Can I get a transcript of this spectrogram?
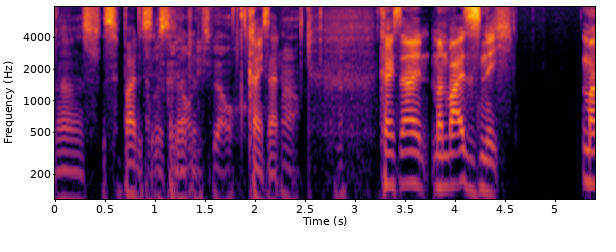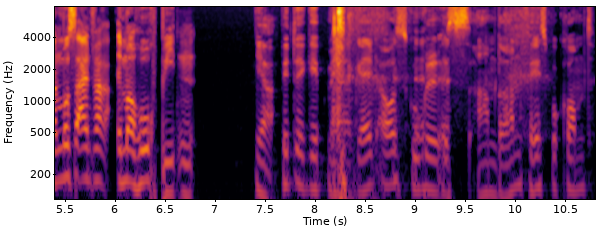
Ja, das ist beides. Aber das kann ja auch nicht, wäre auch. Kann nicht sein. Ja. Kann nicht sein. Man weiß es nicht. Man muss einfach immer hochbieten. ja, bitte gebt mehr Geld aus. Google ist arm dran, Facebook kommt.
